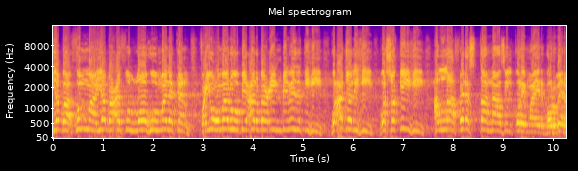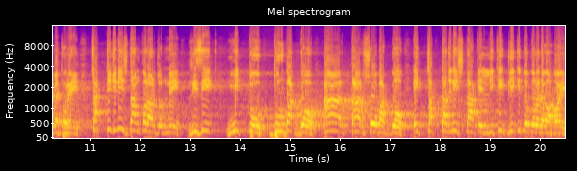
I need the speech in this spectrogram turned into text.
ইয়াবা, সুম্মা ইয়াবাসুল্লাহু মালাকান ফায়ুমারু বিআরবাইন বিরিজকিহি ওয়া আজালিহি ওয়া শাকিহি। আল্লাহ ফেরেশতা নাজিল করে মায়ের গর্ভের ভেতরে চারটি জিনিস দান করার জন্য রিজিক, মৃত্যু, দুর্ভাগ্য আর তার সৌভাগ্য এই চারটা জিনিস তাকে লিখি- লিখিত করে দেওয়া হয়,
